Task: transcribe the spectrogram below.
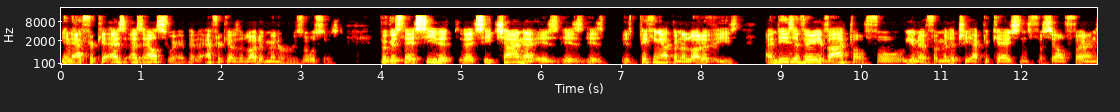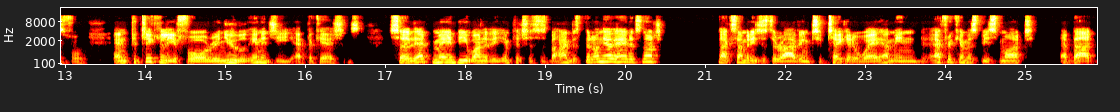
in Africa as as elsewhere, but Africa has a lot of mineral resources because they see that they see China is is is is picking up on a lot of these, and these are very vital for you know for military applications, for cell phones, for and particularly for renewable energy applications. So that may be one of the impetuses behind this. But on the other hand, it's not like somebody's just arriving to take it away. I mean, Africa must be smart about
